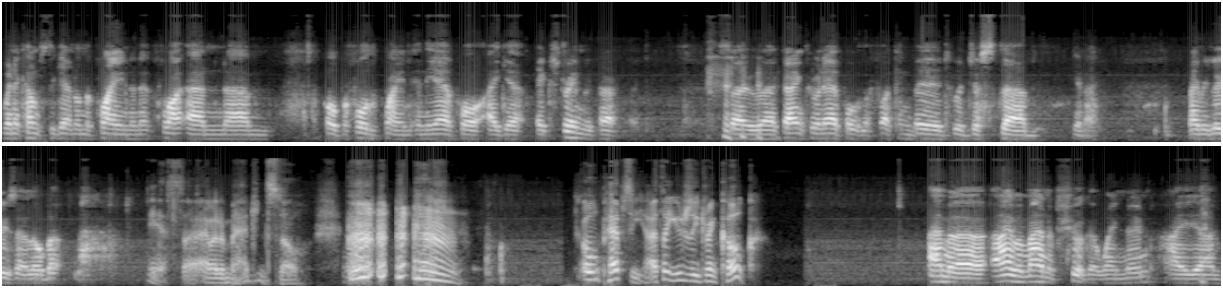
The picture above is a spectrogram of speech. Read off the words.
when it comes to getting on the plane and it fly and um, or before the plane in the airport, I get extremely paranoid. So uh, going through an airport with a fucking beard would just, um, you know, make me lose it a little bit. Yes, I I would imagine so. oh, Pepsi. I thought you usually drink Coke. I'm a I'm a man of sugar, Wayne Noon. I um,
